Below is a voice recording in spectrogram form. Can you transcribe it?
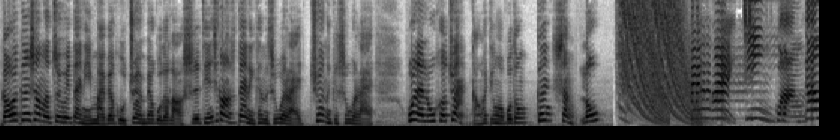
赶快跟上呢最会带您买标股赚标股的老师，田心老师带你看的是未来，赚的更是未来。未来如何赚？赶快电话拨通，跟上喽！快进广告！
